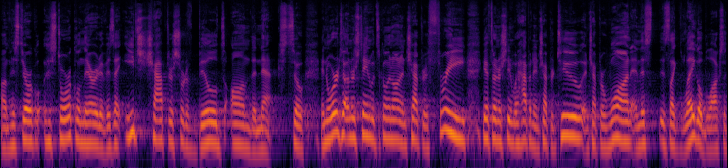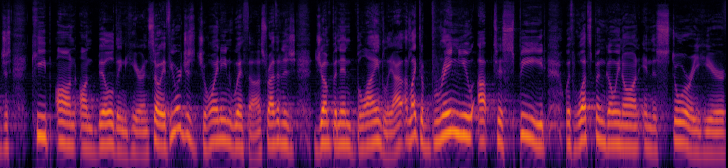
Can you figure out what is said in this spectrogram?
um, historical, historical narrative is that each chapter sort of builds on the next. So, in order to understand what's going on in chapter three, you have to understand what happened in chapter two and chapter one. And this is like Lego blocks that just keep on, on building here. And so, if you are just joining with us rather than just jumping in blindly, I'd like to bring you up to speed with what's been going on in the story here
